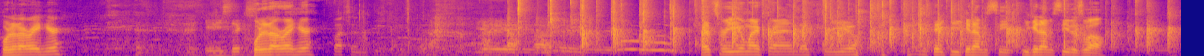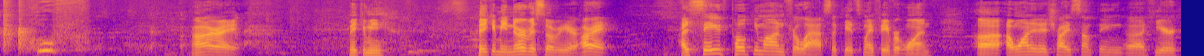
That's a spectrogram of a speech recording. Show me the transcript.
What did I write here? 86. What did I write here? Button. That's for you, my friend. That's for you. Thank you. You can have a seat. You can have a seat as well. All right. Making me making me nervous over here. All right. I saved Pokemon for last. Okay, it's my favorite one. Uh, I wanted to try something uh, here,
